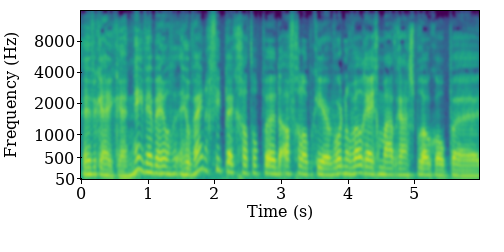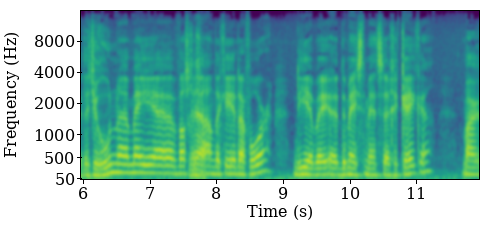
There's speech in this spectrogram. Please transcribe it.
Even kijken. Nee, we hebben heel, heel weinig feedback gehad op eh, de afgelopen keer. Er wordt nog wel regelmatig aangesproken op eh, dat Jeroen eh, mee was Ja. gegaan de keer daarvoor. Die hebben de meeste mensen gekeken. Maar,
